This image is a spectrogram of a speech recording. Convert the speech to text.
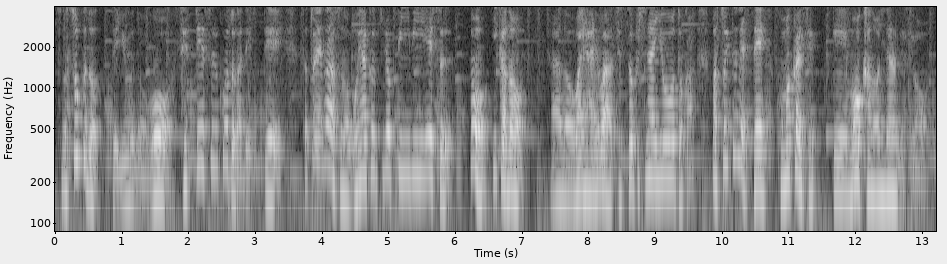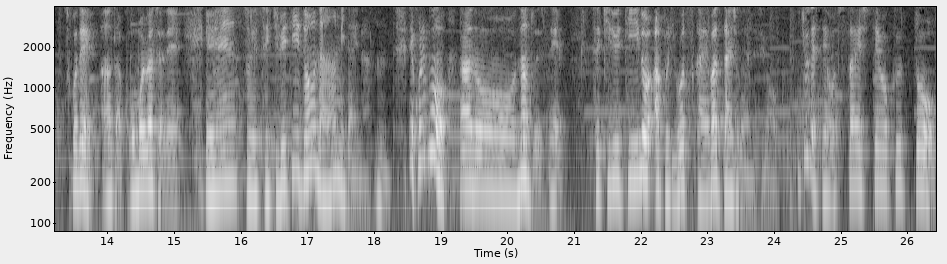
その速度っていうのを設定することができて、例えばその 500kbps の以下のあの Wi-Fi は接続しないよとか、まあ、そういったですね、細かい設定も可能になるんですよ。そこで、あなたはこう思いますよね。えー、それセキュリティどうなん？みたいな。うん。で、これも、あのー、なんとですね、セキュリティのアプリを使えば大丈夫なんですよ。一応ですね、お伝えしておくと、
